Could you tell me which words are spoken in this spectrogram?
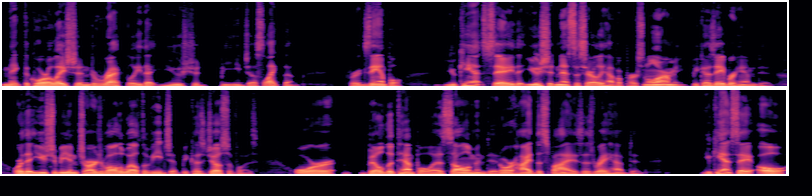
make the correlation directly that you should be just like them. For example, you can't say that you should necessarily have a personal army because Abraham did, or that you should be in charge of all the wealth of Egypt because Joseph was, or build the temple as Solomon did, or hide the spies as Rahab did. You can't say, oh,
